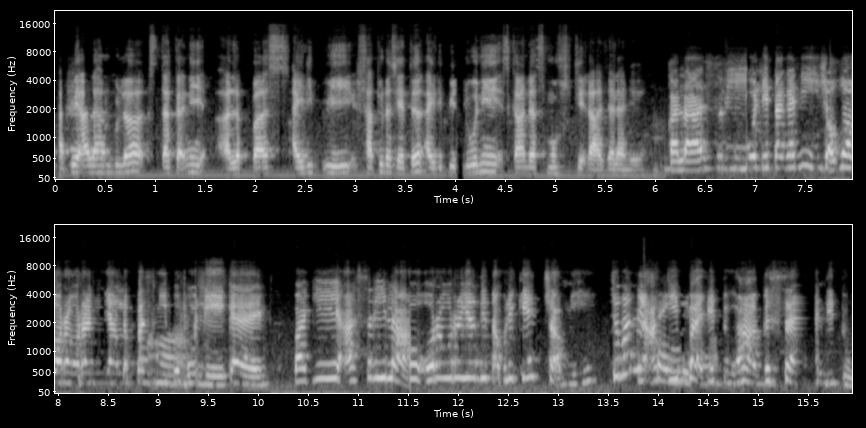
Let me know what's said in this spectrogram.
Tapi Alhamdulillah setakat ni uh, lepas IDP 1 dah settle, IDP 2 ni sekarang dah smooth sikit lah jalan dia. Kalau Asri boleh tangani insyaAllah orang-orang yang lepas ni pun Ah. boleh kan. Bagi Asri lah, orang-orang yang dia tak boleh catch up ni, macam mana Kesan akibat dia dia tu? Ha, kesan dia tu.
